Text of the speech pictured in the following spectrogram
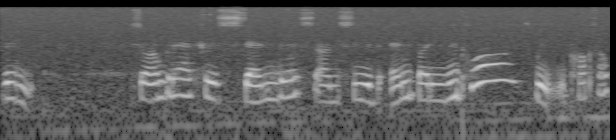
video. So I'm to actually send this and see if anybody replies. Wait, it pops up?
